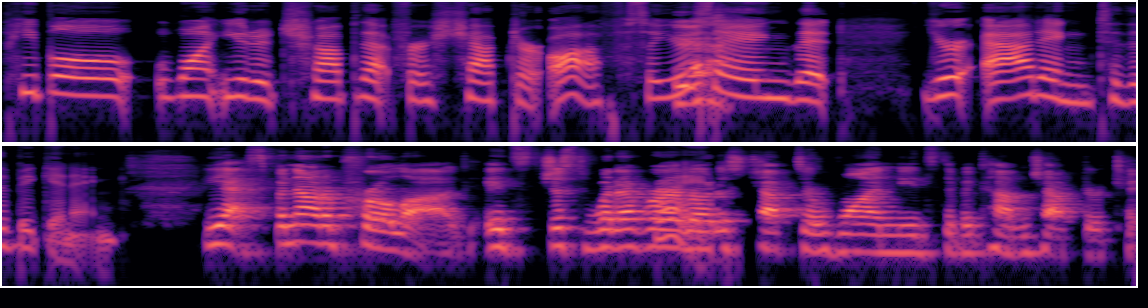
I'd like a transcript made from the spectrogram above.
people want you to chop that first chapter off. So you're yeah. saying that you're adding to the beginning. Yes, but not a prologue. It's just whatever right. I wrote as chapter one needs to become chapter two.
